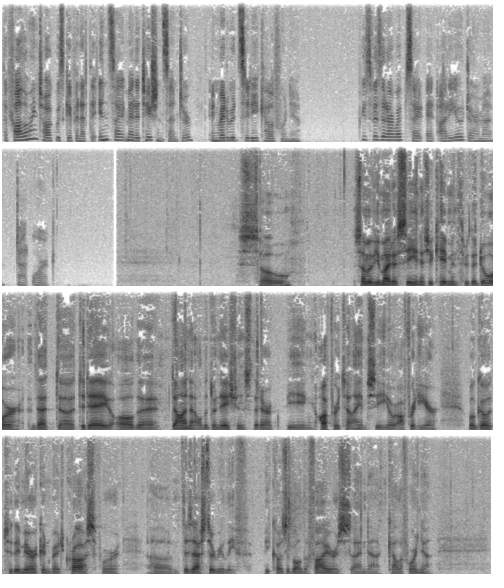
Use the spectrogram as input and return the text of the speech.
The following talk was given at the Insight Meditation Center in Redwood City, California. Please visit our website at audiodharma.org. So, some of you might have seen as you came in through the door that uh, today all the dana, all the donations that are being offered to IMC or offered here, will go to the American Red Cross for uh, disaster relief because of all the fires in uh, California.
